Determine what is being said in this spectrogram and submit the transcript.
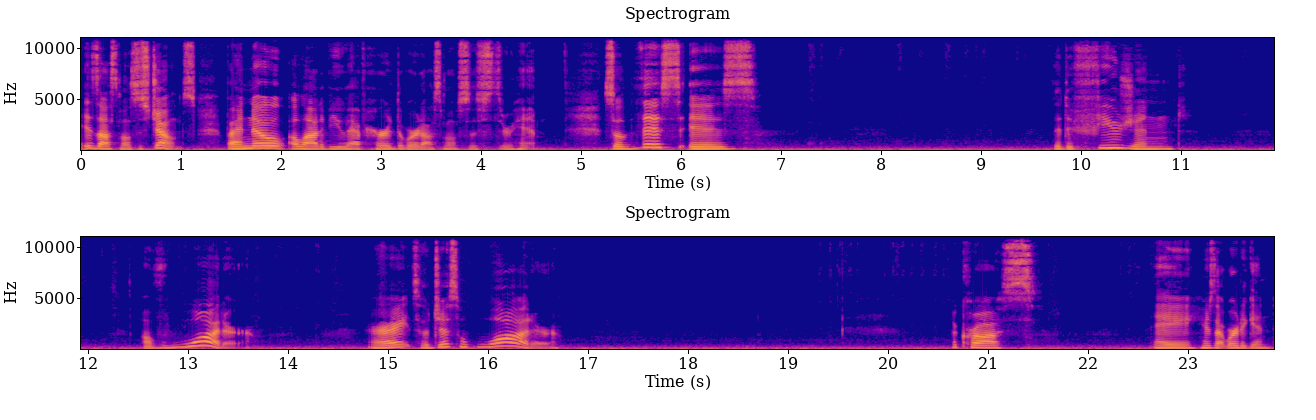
is Osmosis Jones. But I know a lot of you have heard the word osmosis through him. So this is the diffusion of water. All right, so just water across a, here's that word again,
